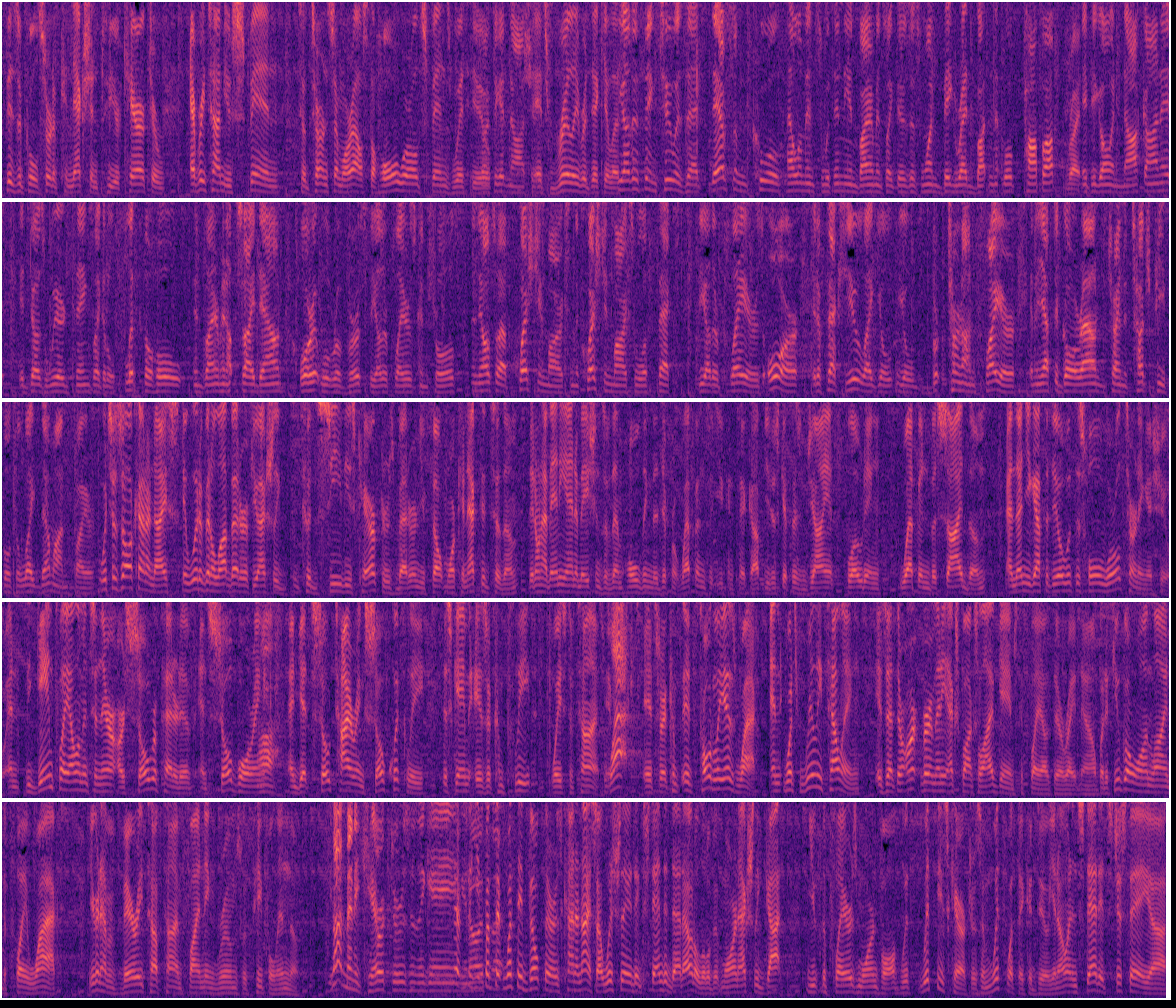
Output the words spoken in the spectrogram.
physical sort of connection to your character. Every time you spin to turn somewhere else, the whole world spins with you. Start to get nauseous. It's really ridiculous. The other thing too is that they have some cool elements within the environments. Like there's this one big red button that will pop up. Right. If you go and knock on it, it does weird things. Like it'll flip the whole environment upside down, or it will reverse the other player's controls. And they also have question marks, and the question marks will affect the other players, or it affects you. Like you'll you'll turn on fire, and then you have to go around trying to touch people to light them on fire. Which is all kind of nice. It would have been a lot better if you actually could see these characters better and you felt more connected to them. They don't have any animations of them holding the different weapons that you can pick up. You just get this giant floating weapon beside them. And then you got to deal with this whole world turning issue. And the gameplay elements in there are so repetitive and so boring Ah. and get so tiring so quickly. This game is a complete waste of time. It's whacked. It's a, it totally is whacked. And what's really telling is that there aren't very many Xbox Live games to play out there right now. But if you go online to play whacked, you're going to have a very tough time finding rooms with people in them. There's not many characters in the game. you know, but the, what they built there is kind of nice. I wish they had extended that out a little bit more and actually got you, the players more involved with, with these characters and with what they could do, you know. And instead, it's just a. Uh,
